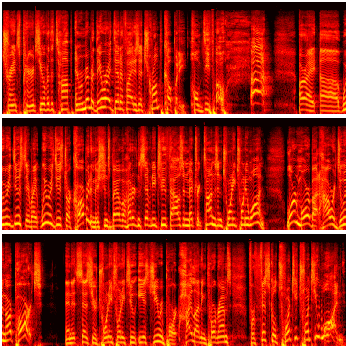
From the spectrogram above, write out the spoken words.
transparency over the top. And remember, they were identified as a Trump company, Home Depot. All right. Uh, we reduced it, right? We reduced our carbon emissions by over 172,000 metric tons in 2021. Learn more about how we're doing our part. And it says here 2022 ESG report highlighting programs for fiscal 2021.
